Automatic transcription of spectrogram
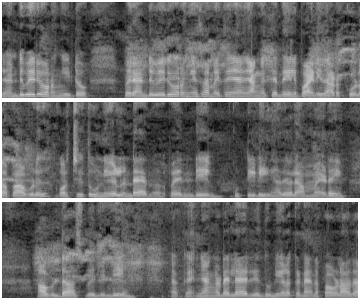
രണ്ടുപേരും ഉറങ്ങിയിട്ടോ അപ്പോൾ രണ്ടുപേരും ഉറങ്ങിയ സമയത്ത് ഞാൻ ഞങ്ങൾക്ക് എന്തെങ്കിലും പണി നടക്കുള്ളൂ. അപ്പോൾ അവൾ കുറച്ച് തുണികളുണ്ടായിരുന്നു അപ്പോൾ എന്റെയും കുട്ടിയുടെയും അതേപോലെ അമ്മയുടെയും അവളുടെ ഹസ്ബൻഡിന്റെയും ഒക്കെ ഞങ്ങളുടെ എല്ലാവരുടെയും തുണികളൊക്കെ ഉണ്ടായിരുന്നു. അപ്പോൾ അവൾ അത്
